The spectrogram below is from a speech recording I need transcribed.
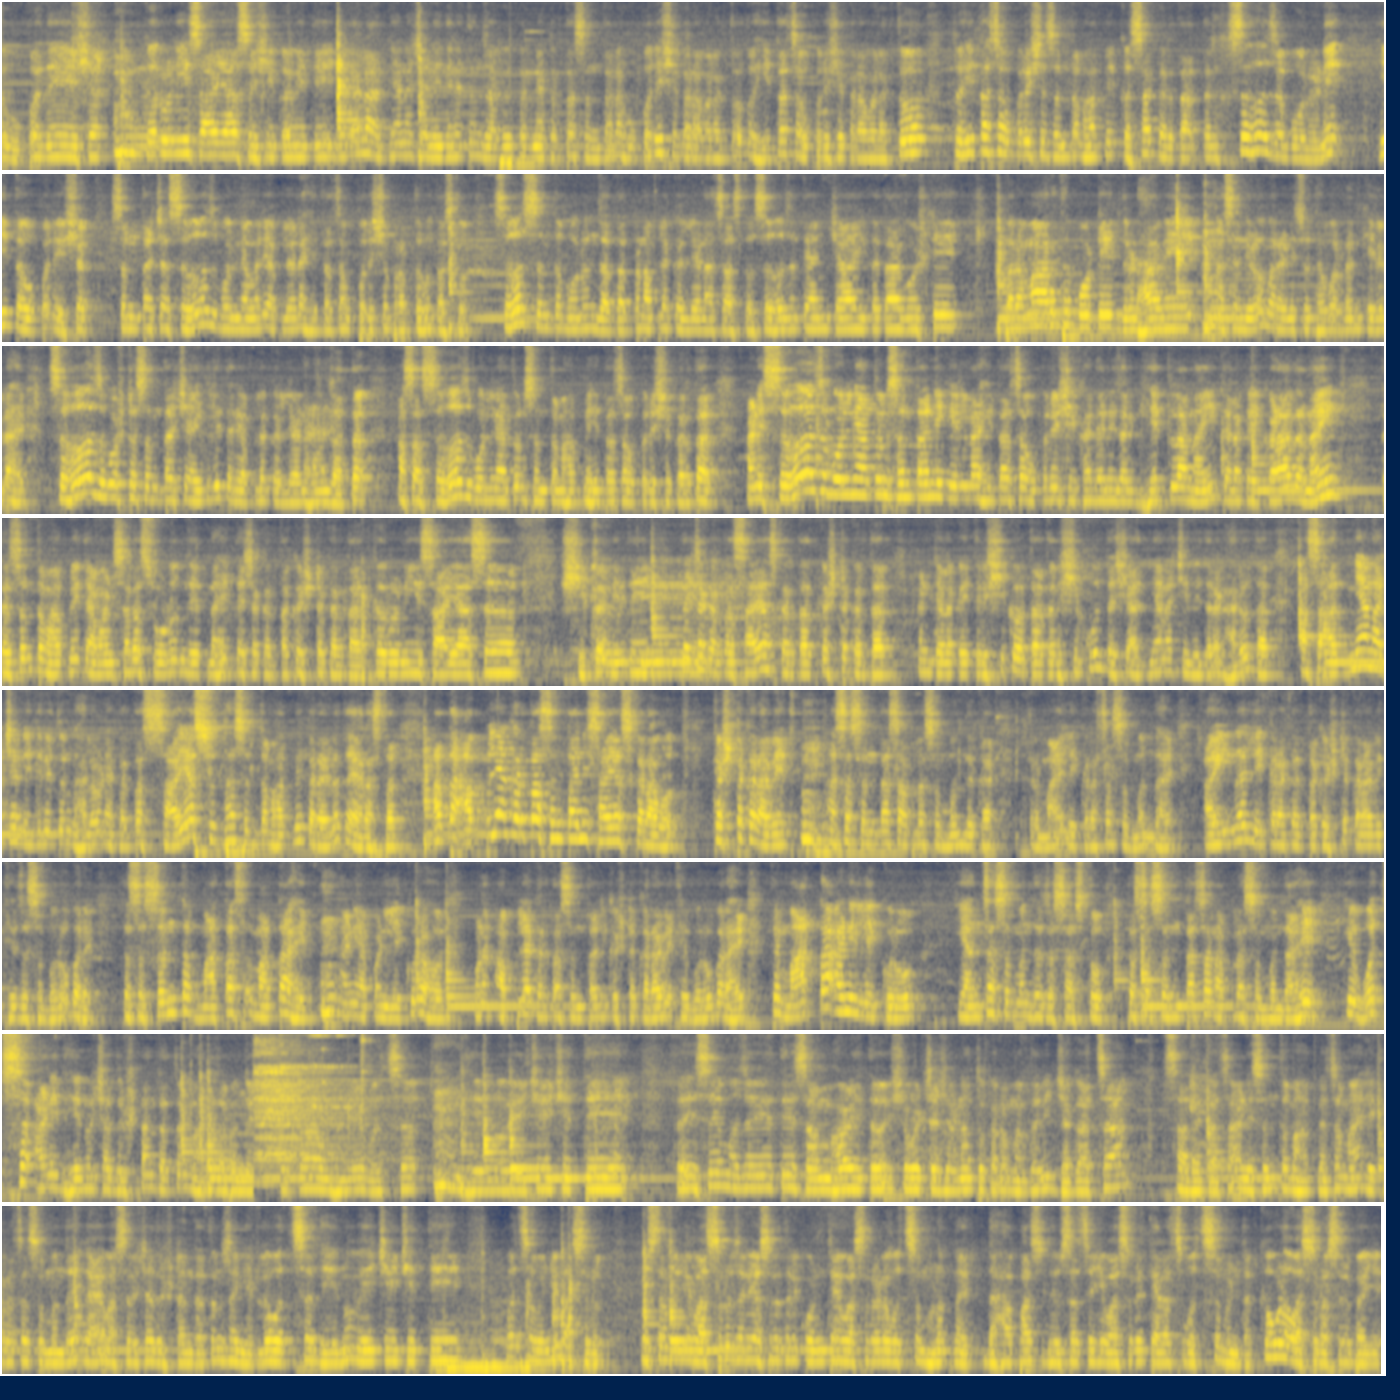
उपदेश करुणी सायास शिकविते जगाला अज्ञानाच्या निधीनेतून जागृत करण्याकरता संतांना उपदेश करावा लागतो. तो हिताचा उपदेश करावा लागतो. तो हिताचा उपदेश संत महात्मे कसा करतात? तर सहज बोलणे हित उपदेश संताच्या सहज बोलण्यामध्ये आपल्याला हिताचा उपदेश प्राप्त होत असतो. सहज संत बोलून जातात पण आपल्या कल्याणाचं असतं. सहज त्यांच्या ऐकता गोष्टी परमार्थ पोटी दृढावे असं निळोबराने सुद्धा वर्णन केलेलं आहे. सहज गोष्ट संताची ऐकली तरी आपलं कल्याण होऊन जातं. असा सहज बोलण्यातून संत महात्मा हिताचा उपदेश करतात. आणि सहज बोलण्यातून संतांनी केलेला हिताचा उपदेश एखाद्याने जर घेतला नाही त्याला काही कळालं नाही तर संत महात्मे त्या माणसाला सोडून देत नाहीत त्याच्याकरता कष्ट करतात. करुणी सायास शिकविते. त्याच्याकरता सायास करतात कष्ट करतात आणि त्याला काहीतरी शिकवतात आणि शिकवून तशी अज्ञानाची निद्रा घालवतात. असं अज्ञानाच्या निद्रेतून घालवण्याकरता सायास सुद्धा संत महात्मे करायला तयार असतात. आता आपल्याकरता संतांनी सायास करावं कष्ट करावेत असा संताचा आपला संबंध काय? तर माय लेकराचा संबंध आहे. आईनं लेकराकरता कष्ट करावेत हे जसं बरोबर आहे तसं संत माता माता आहेत आणि आपण लेकरू आहोत म्हणून आपल्याकरता संतांनी कष्ट करावेत हे बरोबर आहे. ते माता आणि लेकरू यांचा संबंध जसा असतो तसा संताचा आपला संबंध आहे. हे वत्स आणि धेनूच्या दृष्टांतातून महाराज अभंग म्हणे वत्स धेनू चित्ते तैसे मज येते सांभाळित. शेवटच्या चरणात तुकाराम महाराजांनी जगाचा साधकाचा आणि संत महात्म्याचा माय लेकराचा संबंध आहे. गाय वासराच्या दृष्टांतातून सांगितलं वत्स धेनू वेचे चित्ते. वत्स म्हणजे वासरू. वस्त्र म्हणजे वासरू जरी असलं तरी कोणत्या वासराला वत्स म्हणत नाहीत. दहा पाच दिवसाचं जे वासरू आहे त्यालाच वत्स म्हणतात. कवळं वासरू असलं पाहिजे.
